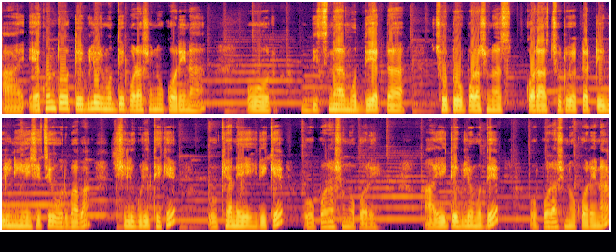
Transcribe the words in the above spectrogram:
আর এখন তো টেবিলের মধ্যে পড়াশুনো করে না। ওর বিছনার মধ্যে একটা ছোট পড়াশোনা করা ছোট একটা টেবিল নিয়ে এসেছে ওর বাবা শিলিগুড়ি থেকে। ওখানে রেখে ও পড়াশুনো করে। আর এই টেবিলের মধ্যে ও পড়াশুনো করে না।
